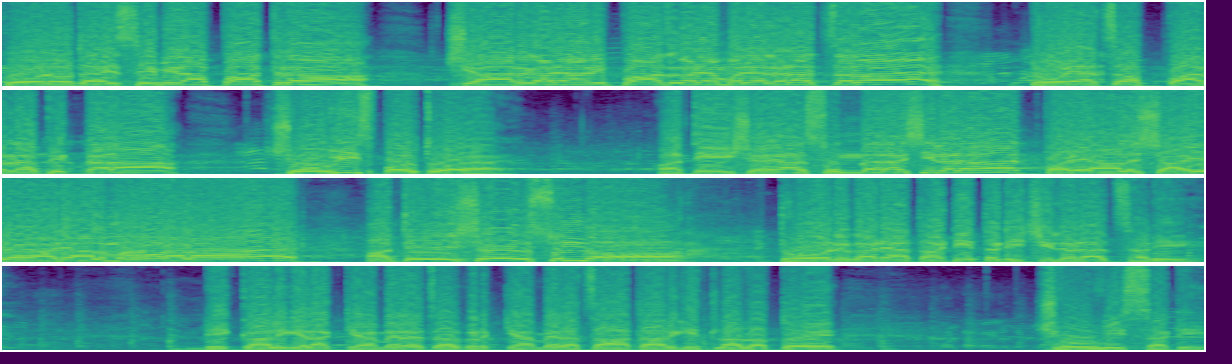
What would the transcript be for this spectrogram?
कोण होत आहे सेमीला पात्र. चार गाड्या आणि पाच गाड्यामध्ये लढत चालू आहे. डोळ्याचा पारणं फिटणारा चोवीस पळतोय. अतिशय सुंदर अशी लढत. पड्याल शाहीर अड्याल महाकाल अतिशय सुंदर. दोन गाड्यात अटीतडीची लढत झाली. निकाल गेला. कॅमेऱ्याचा कडे कॅमेऱ्याचा आधार घेतला जातोय. चोवीससाठी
